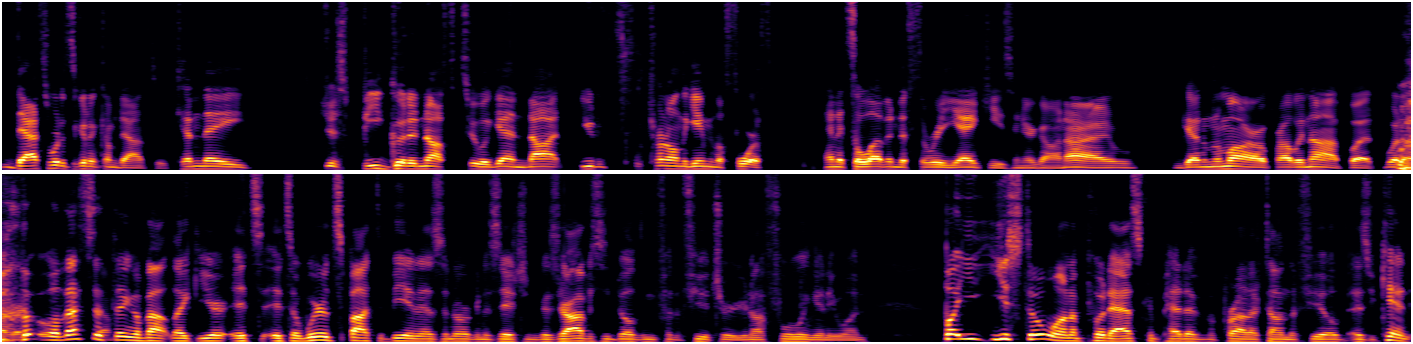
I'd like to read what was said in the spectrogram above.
that's what it's going to come down to. Can they just be good enough to again not you turn on the game in the fourth and it's eleven to three Yankees, and you're going, all right, get them tomorrow, probably not, but whatever. well, that's the So- thing about like you're it's it's a weird spot to be in as an organization because you're obviously building for the future. You're not fooling anyone. But you, you still want to put as competitive a product on the field as you can.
